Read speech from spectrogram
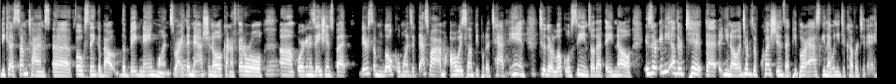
because sometimes uh folks think about the big name ones, right? Yeah. The national kind of federal Yeah. um, organizations, but there's some local ones. If that's why I'm always telling people to tap in to their local scene so that they know. Is there any other tip that you know in terms of questions that people are asking that we need to cover today?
